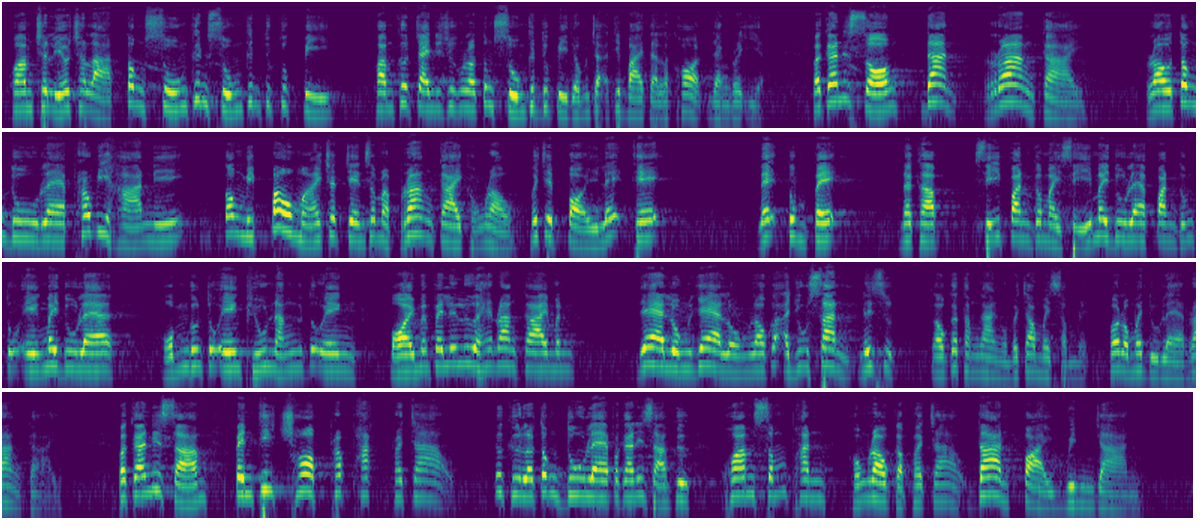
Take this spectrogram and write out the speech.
ความเฉลียวฉลาดต้องสูงขึ้นสูงขึ้นทุก ๆ ปี ความเข้าใจในชีวิตของเราต้องสูงขึ้นทุกปีเดี๋ยวผมจะอธิบายแต่ละข้ออย่างละเอียด ประการที่สองด้าน ร่างกาย เราต้องดูแลพระวิหารนี้ต้องมีเป้าหมายชัดเจนสำหรับร่างกายของเรา ไม่ใช่ปล่อยเละเทะเละตุ้มเป๊ะนะครับ สีฟันก็ไม่สีไม่ดูแลฟันของตัวเอง ไม่ดูแล ผมของตัวเอง ผิวหนังของตัวเอง ปล่อยมันไปเรื่อยๆ ให้ร่างกายมันแย่ลงแย่ลง เราก็อายุสั้นในสุดเราก็ทำงานของพระเจ้าไม่สำเร็จ เพราะเราไม่ดูแลร่างกาย ประการที่สามเป็นที่ชอบพระพักพระเจ้า ก็คือเราต้องดูแลประการที่สามคือ ความสัมพันธ์ของเรากับพระเจ้า ด้านฝ่ายวิญญาณ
